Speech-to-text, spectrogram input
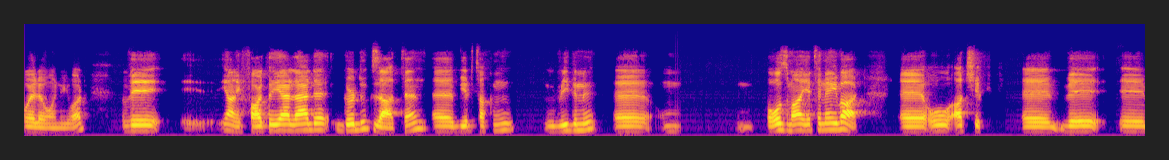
öyle oynuyor. Ve e, yani farklı yerlerde gördük zaten e, bir takım ritmi e, bozma yeteneği var. E, o açık. E, ve e,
